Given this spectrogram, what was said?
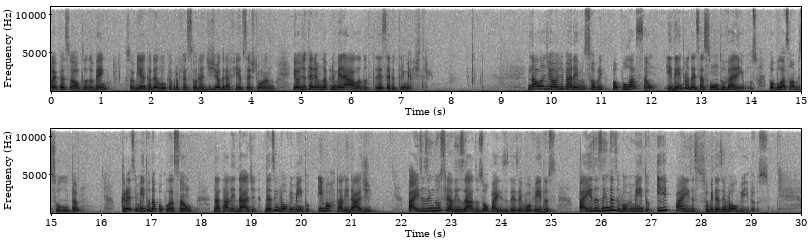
Oi pessoal, tudo bem? Sou Bianca Deluca, professora de Geografia do sexto ano, e hoje teremos a primeira aula do terceiro trimestre. Na aula de hoje veremos sobre população, e dentro desse assunto veremos população absoluta, crescimento da população, natalidade, desenvolvimento e mortalidade, países industrializados ou países desenvolvidos, países em desenvolvimento e países subdesenvolvidos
